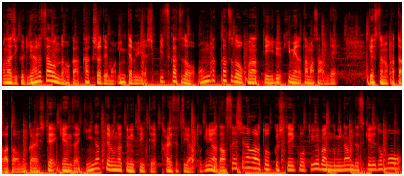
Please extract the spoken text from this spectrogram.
同じくリアルサウンド他各所でもインタビューや執筆活動、音楽活動を行っている姫乃たまさんで、ゲストの方々をお迎えして、現在気になっている音楽について解説や時には脱線しながらトークしていこうという番組なんですけれども、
